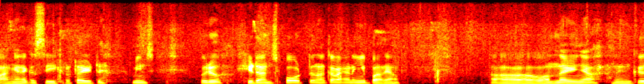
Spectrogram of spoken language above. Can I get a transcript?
അപ്പം അങ്ങനെയൊക്കെ സീക്രട്ടായിട്ട് മീൻസ് ഒരു ഹിഡൻ സ്പോട്ട് എന്നൊക്കെ വേണമെങ്കിൽ പറയാം. വന്നു കഴിഞ്ഞാൽ നിങ്ങൾക്ക്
